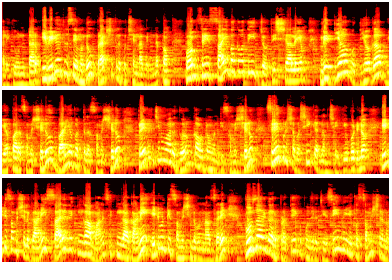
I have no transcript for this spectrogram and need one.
కలిగి ఉంటారు. ఈ వీడియో చూసే ముందు ప్రేక్షకులకు చిన్న విన్నపం. ఓం శ్రీ సాయి భగవతి జ్యోతిష్యాలయం. విద్య ఉద్యోగ వ్యాపార సమస్యలు భార్యాభర్తల సమస్యలు ప్రేమించిన వారు దూరం కావడం వంటి సమస్యలు స్త్రీ పురుష వశీకరణం చేయబడిన. ఇంటి సమస్యలు కానీ శారీరకంగా మానసికంగా కానీ ఎటువంటి సమస్యలు ఉన్నా సరే పూజారి గారు ప్రత్యేక పూజలు చేసి మీ యొక్క సమస్యలను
